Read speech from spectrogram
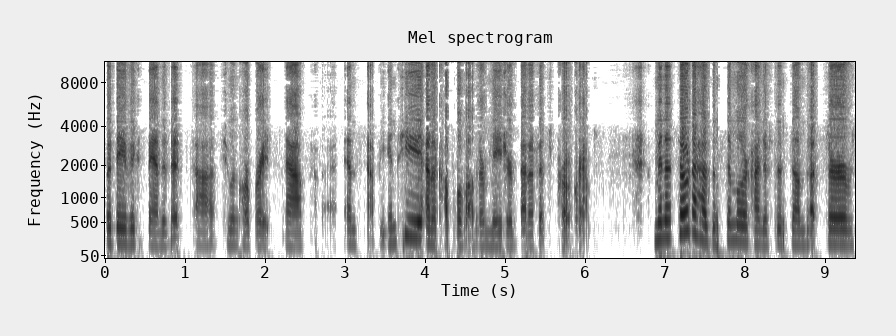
but they've expanded it uh, to incorporate SNAP and SNAP E&T and a couple of other major benefits programs. Minnesota has a similar kind of system that serves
